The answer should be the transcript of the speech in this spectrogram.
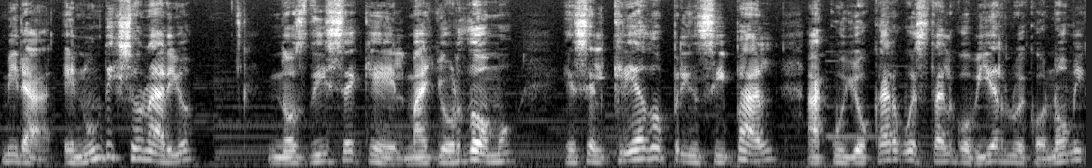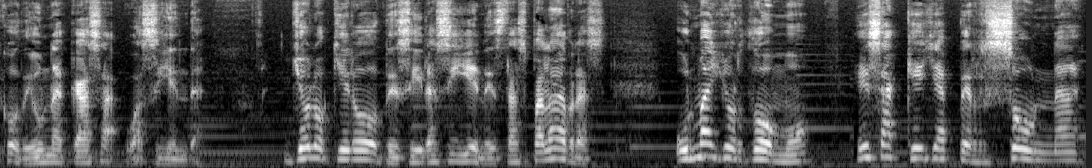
Mira, en un diccionario nos dice que el mayordomo es el criado principal a cuyo cargo está el gobierno económico de una casa o hacienda. Yo lo quiero decir así en estas palabras. Un mayordomo es aquella persona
